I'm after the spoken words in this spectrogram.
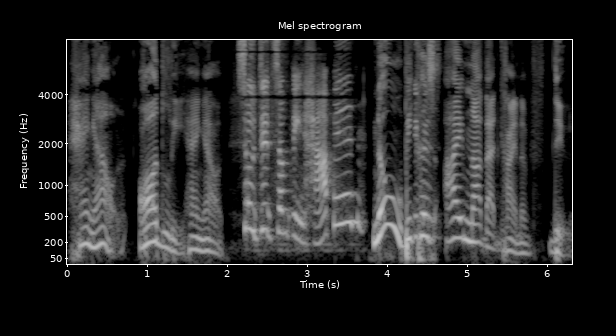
hang out, oddly hang out. So did something happen? No, because, Because- I'm not that kind of dude.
